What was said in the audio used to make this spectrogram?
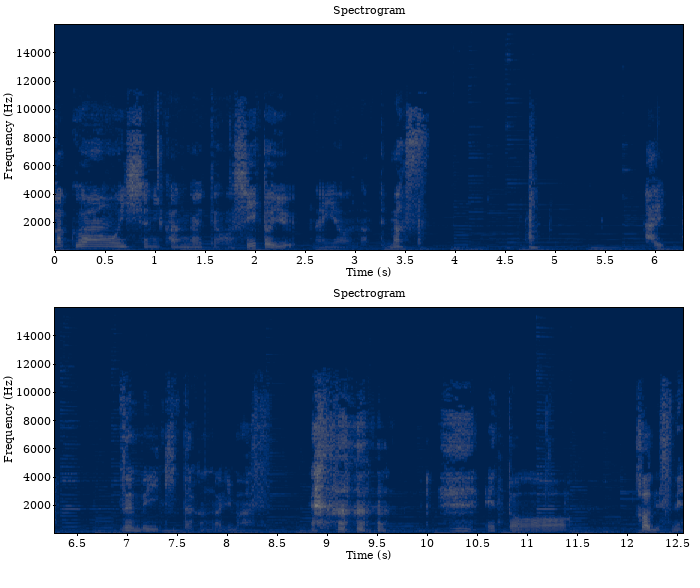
は企画案を一緒に考えてほしいという内容になってます。はい。全部言い切った感があります。えっと、そうですね。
